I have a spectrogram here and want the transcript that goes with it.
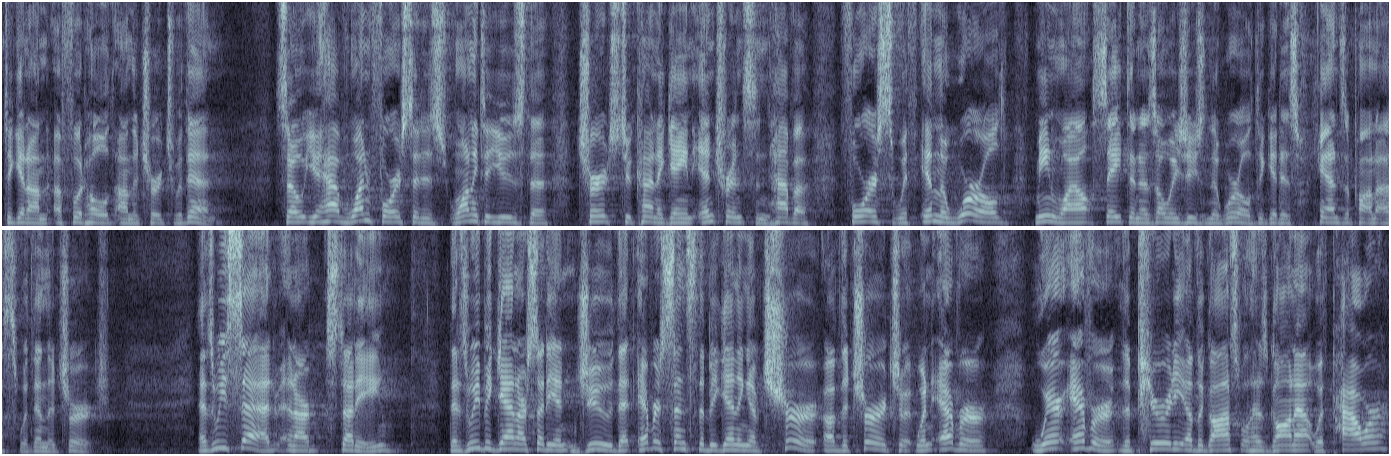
to get on a foothold on the church within. So you have one force that is wanting to use the church to kind of gain entrance and have a force within the world. Meanwhile, Satan is always using the world to get his hands upon us within the church. As we said in our study, that as we began our study in Jude, that ever since the beginning of church of the church, whenever, wherever the purity of the gospel has gone out with power,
